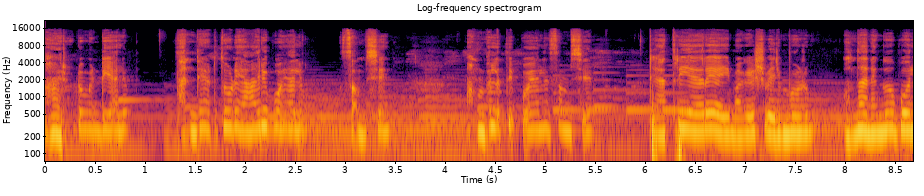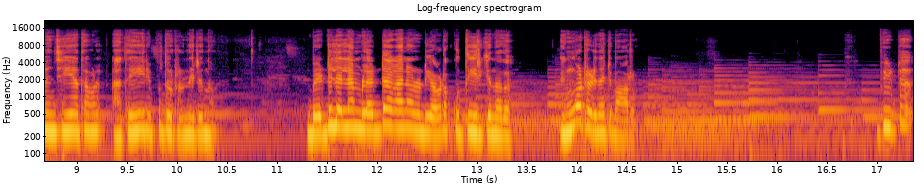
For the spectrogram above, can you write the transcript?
ആരോട് മിണ്ടിയാലും തന്റെ അടുത്തൂടെ ആര് പോയാലും സംശയം. അമ്പലത്തിൽ പോയാലും സംശയം. രാത്രി ഏറെയായി മഹേഷ് വരുമ്പോഴും ഒന്ന് അനങ്ങുക പോലും ചെയ്യാതെ അവൾ അതേ ഇരിപ്പ് തുടർന്നിരുന്നു. ബെഡിലെല്ലാം ബ്ലഡ് ആകാനാണോ അവിടെ കുത്തിയിരിക്കുന്നത്? ഇങ്ങോട്ട് എഴുന്നേറ്റ് മാറും. വിട്.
